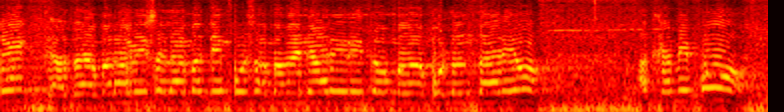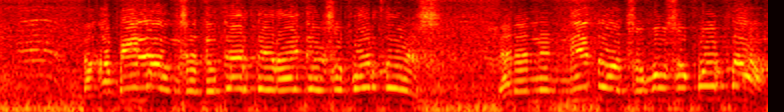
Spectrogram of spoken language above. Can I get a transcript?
Eric at uh, maraming salamat din po sa mga naririto mga voluntaryo at kami po nakabilang sa Duterte Rider Supporters na nandito at sumusuporta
